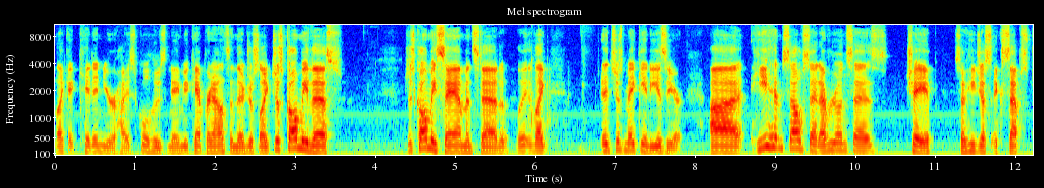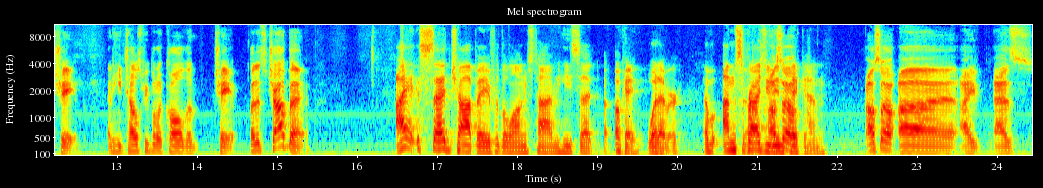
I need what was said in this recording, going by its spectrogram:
like a kid in your high school whose name you can't pronounce, and they're just like, just call me this, just call me Sam instead. Like, it's just making it easier. Uh, he himself said everyone says Chape, so he just accepts Chape, and he tells people to call them Chape, but it's Chape. I said Chape for the longest time, and he said, "Okay, whatever." I- I'm surprised you didn't also- pick him. Also, uh, I as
